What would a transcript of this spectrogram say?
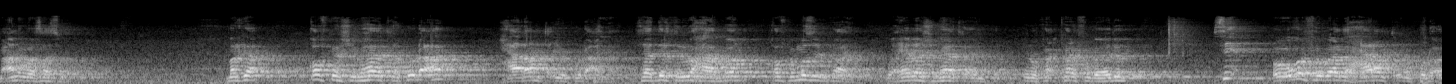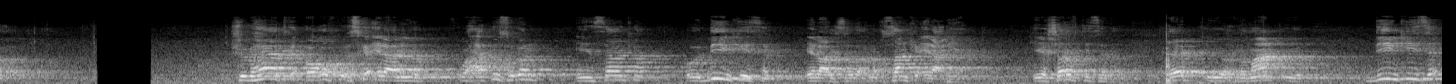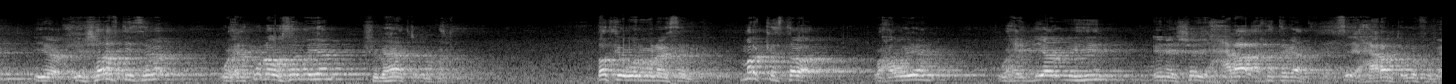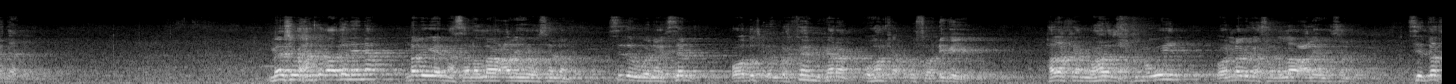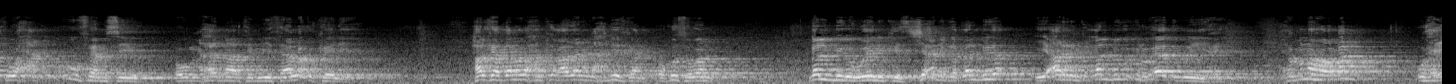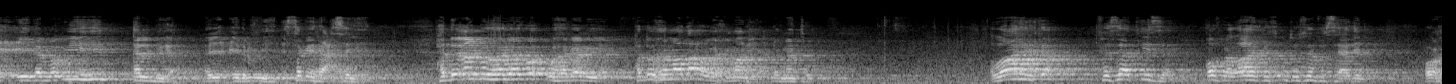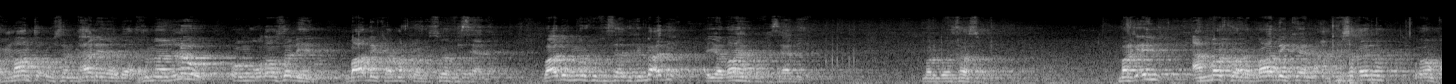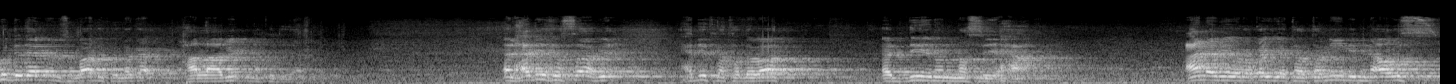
Macnuhu waa saas wey marka qofka shubahaadka ku dhaca xaaraamta ayuu ku dhacaya. Saas darteed waxaa habboon qofka muslimka ahi waxyaabaha shubahaadka inuu ka fogaado. Si oo uga fogaado xaaraamta inuu ku dhaco. Shubahaadka oo qofku iska ilaaliyo waxaa ku sugan insaanka oo diinkiisa ilaalsada nuqsaanka ilaaliya iyo sharaftiisaba ceeb iyo xumaan iyo diinkiisa iyo iyo sharaftiisaba waxay ku dhowrsamayaan shubahaadka inuu ka tago. Dadka wan wanaagsan mar kastaba waxa weeyaan waxay diyaar u yihiin inay shay xalaal ah ka tagaan si ay xaaraamta uga fogaadaan. Meesha waxaan ka qaadanaynaa nabigeenna sala allahu calayhi wasalam sida wanaagsan oo dadku ay wax fahmi karaan oo halka uu soo dhigayo. Hadalkan waa hadal xikmo weyn oo nabiga sala allahu calayhi wasalam si dadku waxaan u fahamsiiyo oo maxay maaragtay miisaallo u keenaya halka haddana waxaan ka qaadanaynaa xadiidkan oo ku sugan qalbiga weyninkiisa sha'niga qalbiga iyo arrinka qalbigu inuu aad u weyn yahay xubnahoo dhan waxay ciidamo u yihiin qalbiga ayay ciidamo u yihiin isagay raacsan yihiin. Haddii qalbigu hagaago waa hagaagayaan hadduu xumaadana way xumaanayaan dhammaantood. Daahirka fasaadkiisa qofka daahirkiisa intuusan fasaadin oo xumaanta uusan maxaa la yidhahdaa xumaanlow oo muuqda uusan dhihin baatinka marka hore soo fasaada. Baadinku markuu fasaado kabacdi ayaa daahirka fasaadaya. Marka waa saas marka in aan marka hore baadinkeenna aan ka shaqayno oo aan ku dadaalno inuusan baadinku naga halaabin inaan ku dadaalno الحديث السابع حديث كتضبات الدين النصيحة عن أبي رقية تميم بن أوس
